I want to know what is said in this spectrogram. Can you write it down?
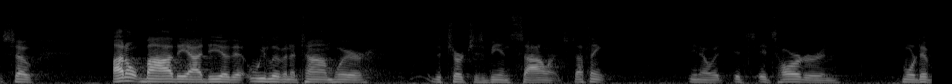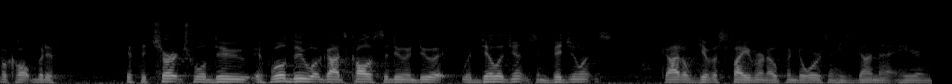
So I don't buy the idea that we live in a time where the church is being silenced. I think, you know, it, it's it's harder and it's more difficult. But if if the church will do, if we'll do what God's called us to do and do it with diligence and vigilance, God will give us favor and open doors, and He's done that here. And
